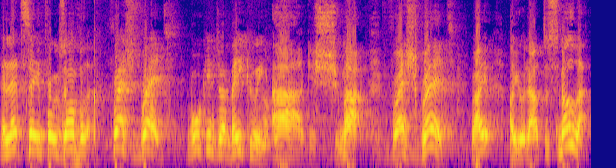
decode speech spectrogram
And let's say, for example, fresh bread. walk into a bakery. Ah, gishmak. Fresh bread, right? Are you allowed to smell that?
